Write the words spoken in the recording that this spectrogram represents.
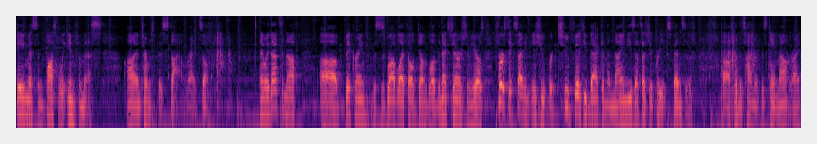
famous and possibly infamous in terms of his style, right? So, anyway, that's enough uh, bickering. This is Rob Liefeld, Youngblood, the next generation of heroes. First exciting issue for 250 back in the 90s. That's actually pretty expensive uh, for the time that this came out, right?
